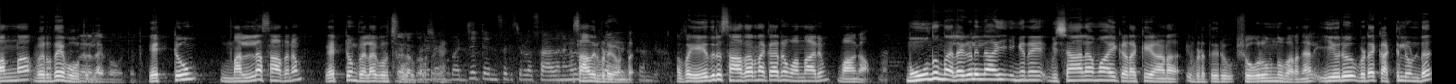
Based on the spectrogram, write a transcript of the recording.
വന്ന വെറുതെ പോകത്തില്ല. ഏറ്റവും നല്ല സാധനം ഏറ്റവും വില കുറച്ച് കൊടുക്കും. ബഡ്ജറ്റ് അനുസരിച്ചുള്ള സാധനങ്ങൾ സാധനം ഇവിടെ ഉണ്ട്. അപ്പോൾ ഏതൊരു സാധാരണക്കാരനും വന്നാലും വാങ്ങാം. മൂന്ന് നിലകളിലായി ഇങ്ങനെ വിശാലമായി കിടക്കുകയാണ് ഇവിടുത്തെ ഒരു ഷോറൂം എന്ന് പറഞ്ഞാൽ. ഈ ഒരു ഇവിടെ കട്ടിലുണ്ട്.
